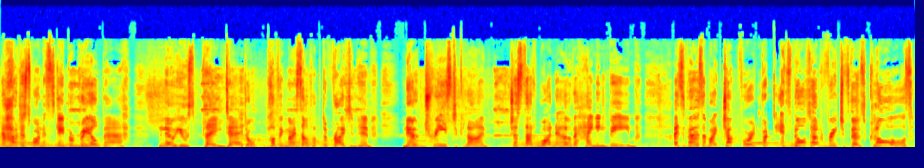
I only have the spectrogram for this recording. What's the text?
Now, how does one escape a real bear? No use playing dead or puffing myself up to frighten him. No trees to climb, just that one overhanging beam. I suppose I might jump for it, but it's not out of reach of those claws.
